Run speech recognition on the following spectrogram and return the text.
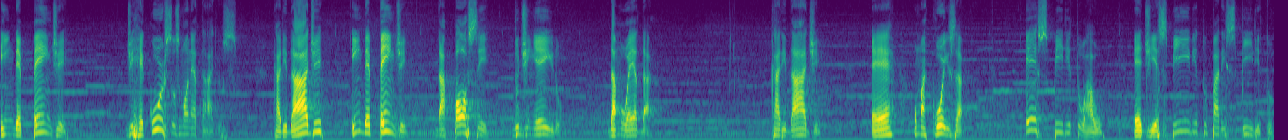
independe de recursos monetários. Caridade independe da posse do dinheiro, da moeda. Caridade é uma coisa espiritual, é de espírito para espírito,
